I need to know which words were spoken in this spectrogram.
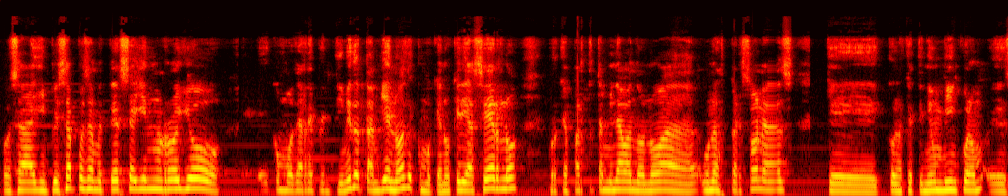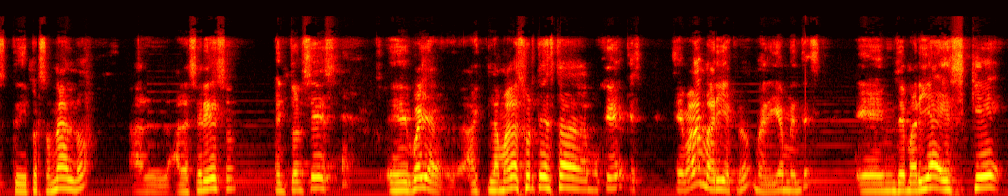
O sea, y empieza pues a meterse ahí en un rollo eh, como de arrepentimiento también, ¿no? De como que no quería hacerlo, porque aparte también abandonó a unas personas que, con las que tenía un vínculo este, personal, ¿no? Al, hacer eso. Entonces, eh, vaya, la mala suerte de esta mujer, que se llama María, ¿no? María Méndez, eh, de María es que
